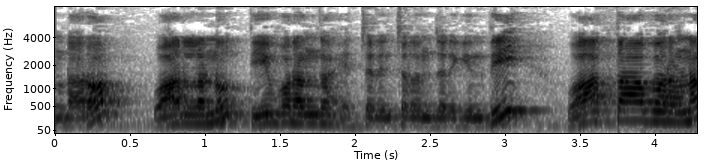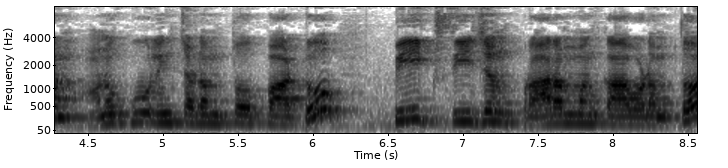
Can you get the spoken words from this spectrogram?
ఉన్నారో వాళ్ళను తీవ్రంగా హెచ్చరించడం జరిగింది. వాతావరణం అనుకూలించడంతో పాటు పీక్ సీజన్ ప్రారంభం కావడంతో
